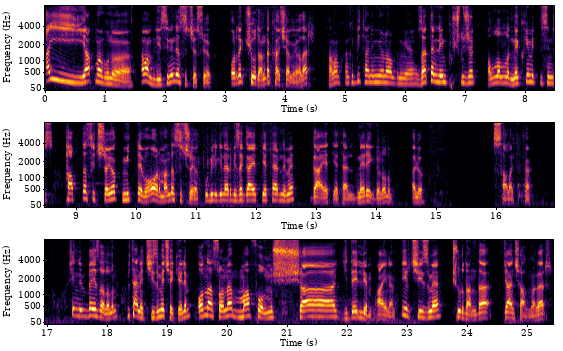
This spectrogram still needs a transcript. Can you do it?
Ay yapma bunu. Tamam Lee Sin'in de sıçrası yok. Orada Q'dan da kaçamıyorlar. Tamam kanka bir tane minyon aldım ya. Zaten lane pushlayacak. Allah Allah ne kıymetlisiniz. Tapta sıçra yok. Midde ve ormanda sıçra yok. Bu bilgiler bize gayet yeterli mi? Gayet yeterli. Nereye gidiyorsun oğlum? Alo. Salak. Heh. Şimdi bir base alalım. Bir tane çizme çekelim. Ondan sonra mahvolmuşa gidelim. Aynen. Bir çizme. Şuradan da can çalma ver.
